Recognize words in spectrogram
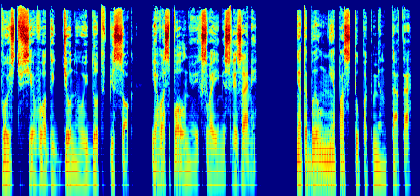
«Пусть все воды дюны уйдут в песок, я восполню их своими слезами». Это был не поступок ментата,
